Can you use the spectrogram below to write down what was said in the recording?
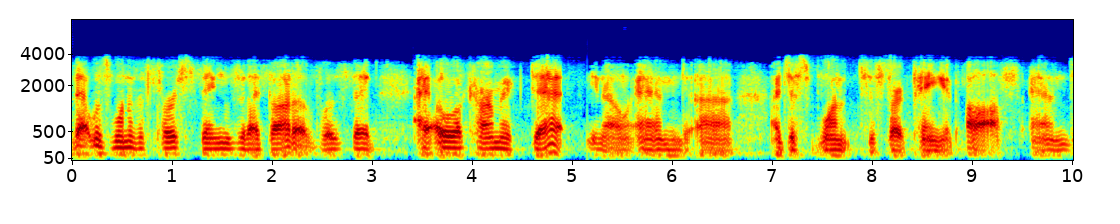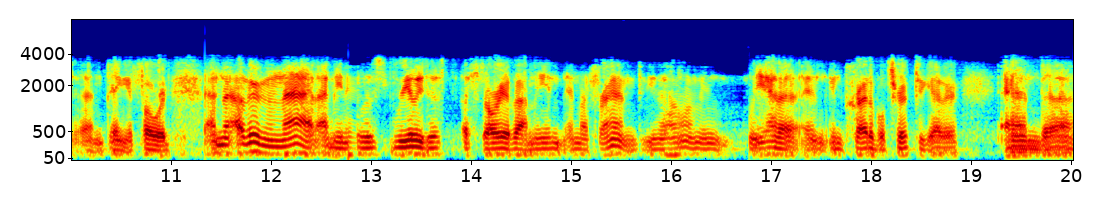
That was one of the first things that I thought of was that I owe a karmic debt, you know, and uh, I just want to start paying it off and and paying it forward. And other than that, I mean, it was really just a story about me and, and my friend. You know, I mean, we had a, an incredible trip together, and uh,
